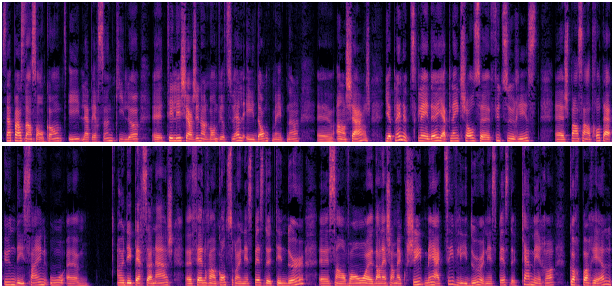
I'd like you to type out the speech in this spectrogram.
ça passe dans son compte et la personne qui l'a téléchargé dans le monde virtuel est donc maintenant en charge. Il y a plein de petits clins d'œil, il y a plein de choses futuristes. je pense entre autres à une des scènes où euh, un des personnages euh, fait une rencontre sur une espèce de Tinder, euh, s'en vont dans la chambre à coucher, mais activent les deux une espèce de caméra corporelle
